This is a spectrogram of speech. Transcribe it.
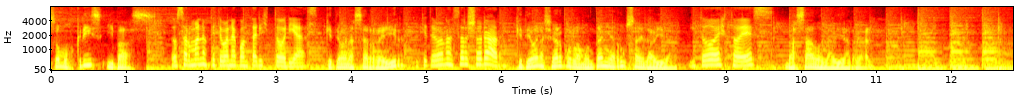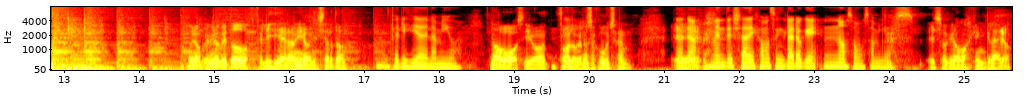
Somos Chris y Paz, Dos hermanos que te van a contar historias que te van a hacer reír, y que te van a hacer llorar. que te van a llevar por la montaña rusa de la vida, Y todo esto es... basado en la vida real. Bueno, primero que todo, feliz día del amigo, ¿no es cierto? mm, Feliz Día del Amigo. No, vos, digo, a todos Sí. los que nos escuchan. Eh, Claramente ya dejamos en claro que no somos amigos. eso quedó más que en claro.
